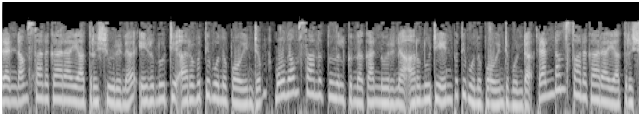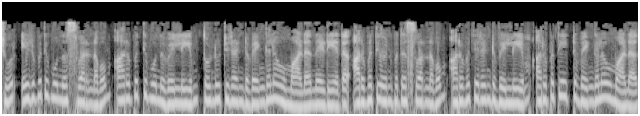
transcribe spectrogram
രണ്ടാം സ്ഥാനക്കാരായ തൃശൂരിന് എഴുന്നൂറ്റി അറുപത്തിമൂന്ന് പോയിന്റും മൂന്നാം സ്ഥാനത്ത് നിൽക്കുന്ന കണ്ണൂരിന് അറുന്നൂറ്റി എൺപത്തിമൂന്ന് പോയിന്റുമുണ്ട്. രണ്ടാം സ്ഥാനക്കാരായ തൃശൂർ എഴുപത്തിമൂന്ന് സ്വർണവും അറുപത്തിമൂന്ന് വെള്ളിയും തൊണ്ണൂറ്റിരണ്ട് വെങ്കലവുമാണ് നേടിയത്. അറുപത്തിയൊൻപത് സ്വർണവും അറുപത്തിരണ്ട് വെള്ളിയും അറുപത്തിയെട്ട് വെങ്കലവുമാണ്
